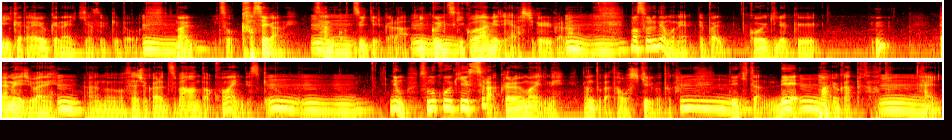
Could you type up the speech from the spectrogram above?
言い方がよくない気がするけど、うん。まあそう枷がねうん。3個ついてるから、うん。1個につき5ダメージ減らしてくれるから、うんうん。まあそれでもねやっぱり攻撃力、ん？ダメージはね、うん。あの最初からズバーンとは来ないんですけど、うんうんでもその攻撃すら食らう前にねなんとか倒しきることがうん。できたんで、うん。まあ良かったかなと、うん。はい、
